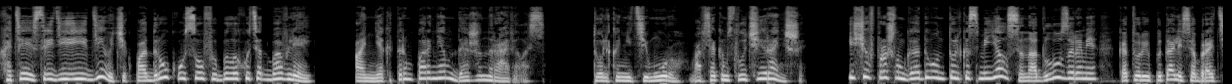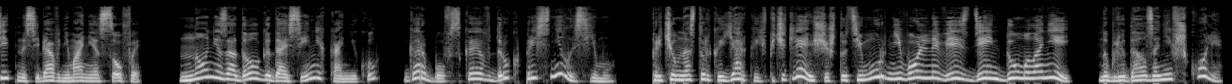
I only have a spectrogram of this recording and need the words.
Хотя и среди девочек подруг у Софы было хоть отбавляй, а некоторым парням даже нравилось. Только не Тимуру, во всяком случае раньше. Еще в прошлом году он только смеялся над лузерами, которые пытались обратить на себя внимание Софы. Но незадолго до осенних каникул Горбовская вдруг приснилась ему. Причем настолько ярко и впечатляюще, что Тимур невольно весь день думал о ней, наблюдал за ней в школе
